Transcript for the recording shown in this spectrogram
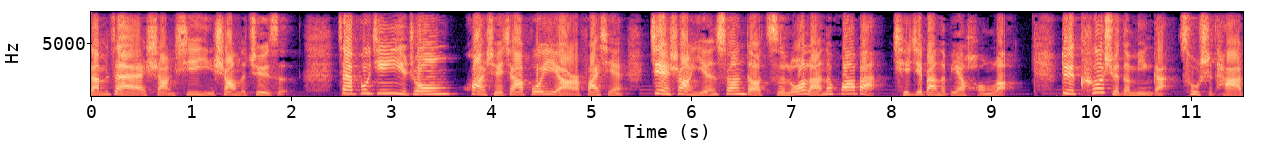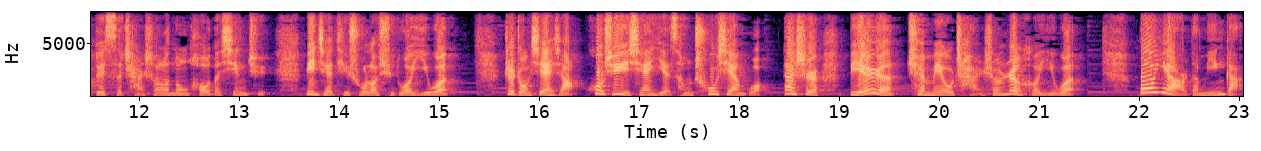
咱们再赏析以上的句子，在不经意中，化学家波义尔发现溅上盐酸的紫罗兰的花瓣奇迹般的变红了。对科学的敏感促使他对此产生了浓厚的兴趣，并且提出了许多疑问。这种现象或许以前也曾出现过，但是别人却没有产生任何疑问。波义尔的敏感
